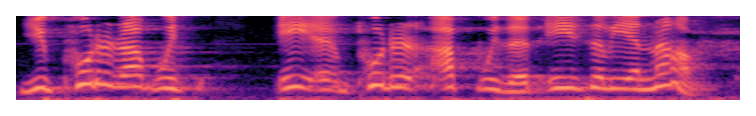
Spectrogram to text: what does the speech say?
you put it up with uh, put it up with it easily enough.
